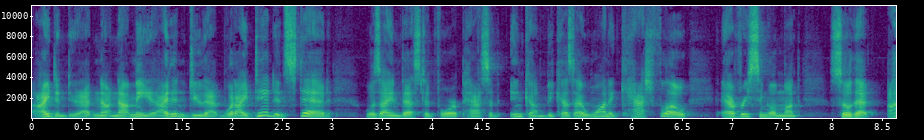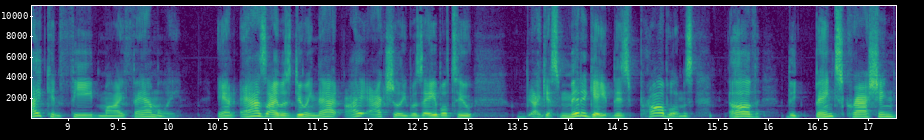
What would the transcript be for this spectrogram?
I didn't do that. Not, not me. I didn't do that. What I did instead was I invested for passive income because I wanted cash flow every single month so that I can feed my family. And as I was doing that, I actually was able to, I guess, mitigate these problems of the banks crashing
